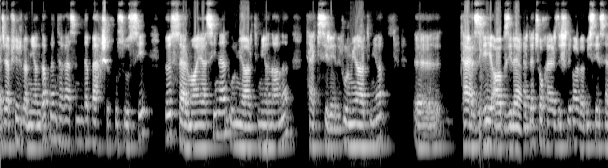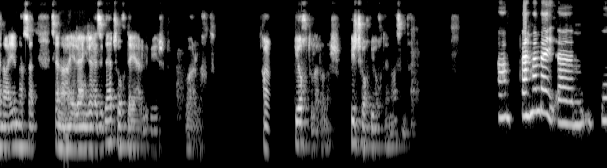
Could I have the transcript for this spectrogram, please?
Əcəbşir və Miyandaq məntəqəsində bəxşi xüsusi öz sərmayəsi ilə Urmiya Artemiyananı təksir edir. Urmiya Artemiya e, təğziyi abzilərdə çox ərzişli var və bir şey sənaye, məsələn, sənaye rəngrəzidə çox dəyərli bir varlıqdır. Yoxdular onlar. Bir çox yoxdur ən azından. Bəhmən bəy, bu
